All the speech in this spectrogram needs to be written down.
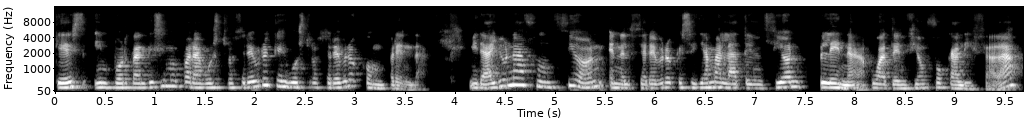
que es importantísimo para vuestro cerebro y que vuestro cerebro comprenda. Mira, hay una función en el cerebro que se llama la atención plena o atención focalizada.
